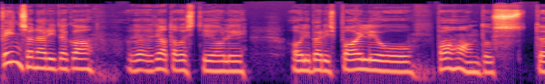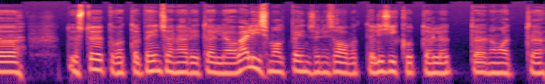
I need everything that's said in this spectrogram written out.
pensionäridega teatavasti oli, oli päris palju pahandust just töötavatel pensionäridel ja välismaalt pensioni saavatel isikutel, et nemad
